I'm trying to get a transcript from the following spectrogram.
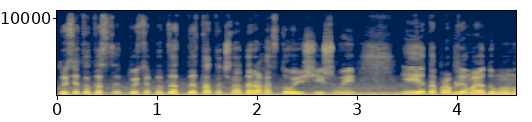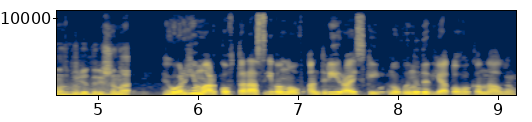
то есть это, дос- то есть это до- достаточно дорогостоящие швы, и эта проблема, я думаю, у нас будет решена. Георгій Марков, Тарас Іванов, Андрій Райський. Новини 9 каналу.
